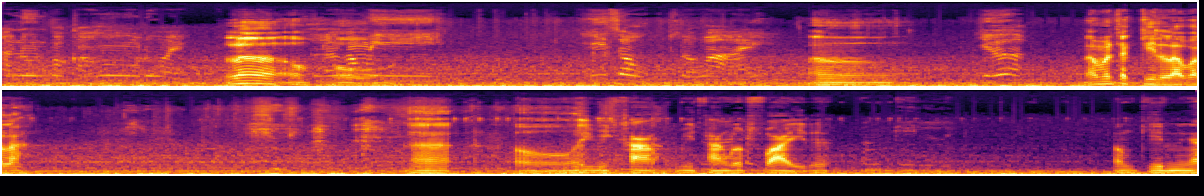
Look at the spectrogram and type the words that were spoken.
อนุนปลากระหูด้วย เลอโอ้โห แล้วก็มียี่สกสวาย เออ เยอะ แล้วมันจะกินแล้วเปะล่ะฮะโอ้ยมีข้างมีทางรถไฟด้วย ต้องกินเลยต้องกินไง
